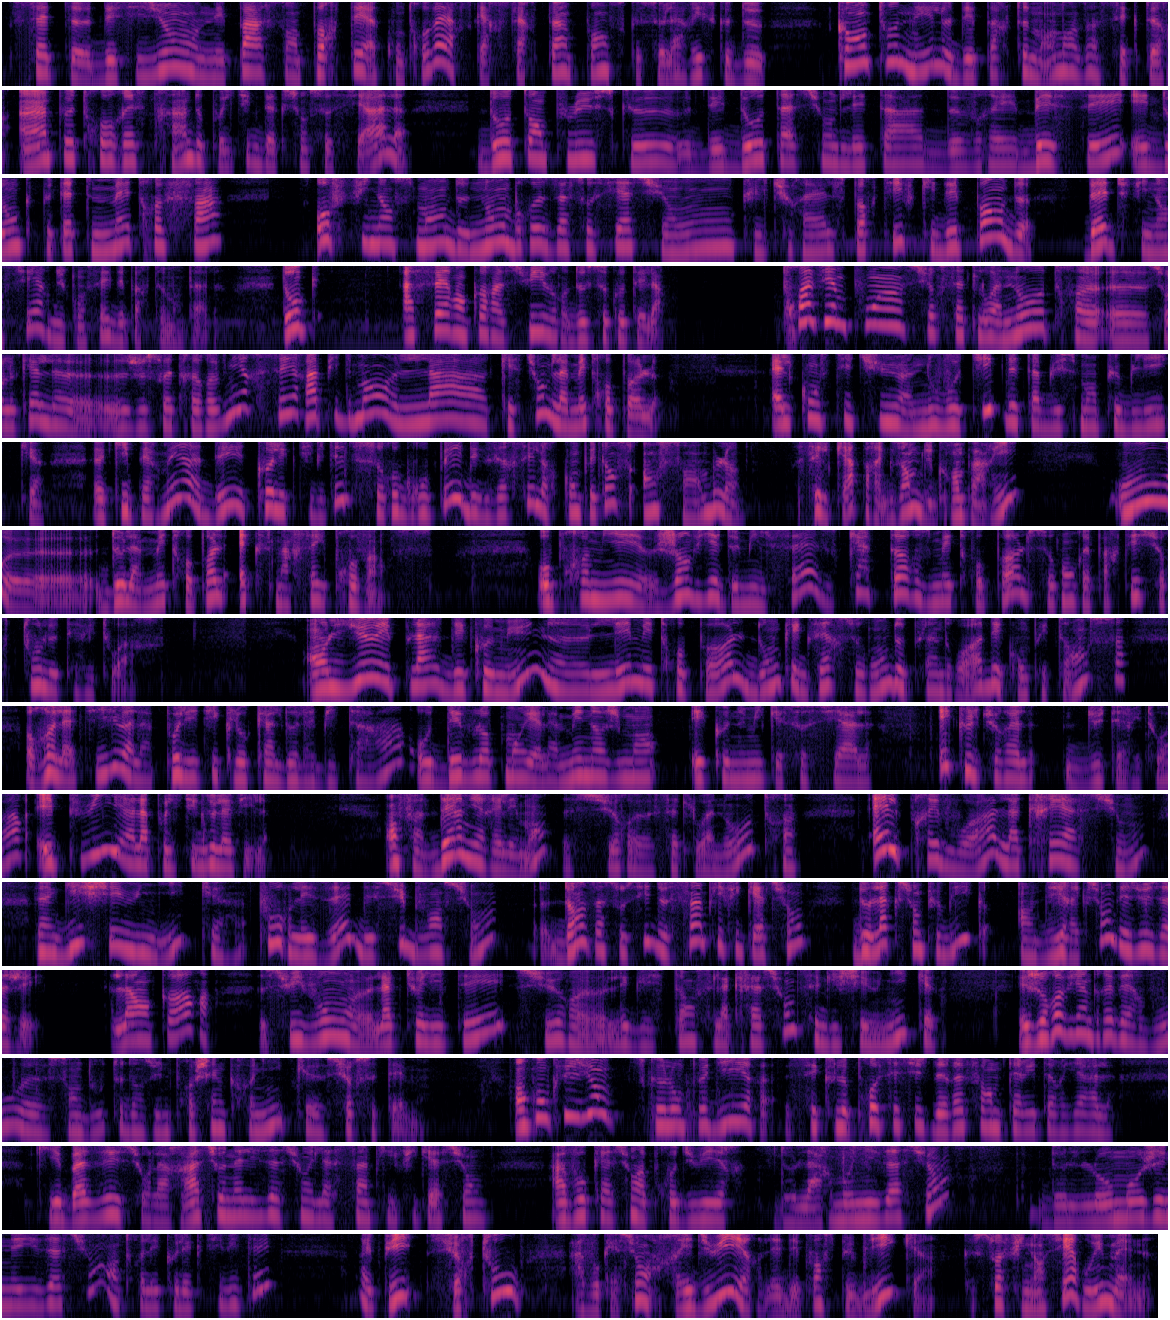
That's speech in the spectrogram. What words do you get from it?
Cette décision n'est pas sans porter à controverse, car certains pensent que cela risque de cantonner le département dans un secteur un peu trop restreint de politique d'action sociale, d'autant plus que des dotations de l'État devraient baisser et donc peut-être mettre fin au financement de nombreuses associations culturelles, sportives qui dépendent d'aide financière du conseil départemental. Donc, affaire encore à suivre de ce côté-là. Troisième point sur cette loi NOTRe euh, sur lequel euh, je souhaiterais revenir, c'est rapidement la question de la métropole. Elle constitue un nouveau type d'établissement public euh, qui permet à des collectivités de se regrouper et d'exercer leurs compétences ensemble. C'est le cas par exemple du Grand Paris ou de la métropole Aix-Marseille-Provence. Au 1er janvier 2016, 14 métropoles seront réparties sur tout le territoire. En lieu et place des communes, les métropoles donc exerceront de plein droit des compétences relatives à la politique locale de l'habitat, au développement et à l'aménagement économique et social et culturel du territoire, et puis à la politique de la ville. Enfin, dernier élément sur euh, cette loi NOTRe, elle prévoit la création d'un guichet unique pour les aides et subventions dans un souci de simplification de l'action publique en direction des usagers. Là encore, suivons euh, l'actualité sur euh, l'existence et la création de ces guichets uniques et je reviendrai vers vous euh, sans doute dans une prochaine chronique sur ce thème. En conclusion, ce que l'on peut dire, c'est que le processus des réformes territoriales, qui est basé sur la rationalisation et la simplification, a vocation à produire de l'harmonisation, de l'homogénéisation entre les collectivités, et puis surtout a vocation à réduire les dépenses publiques, que ce soit financières ou humaines.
